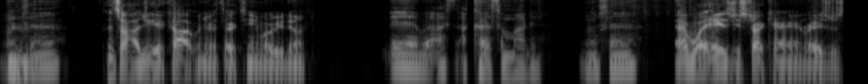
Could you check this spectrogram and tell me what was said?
You know what I'm saying? And so, how'd you get caught when you were 13? What were you doing? Yeah, but I, I cut somebody. You know what I'm saying? At what age did you start carrying razors?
